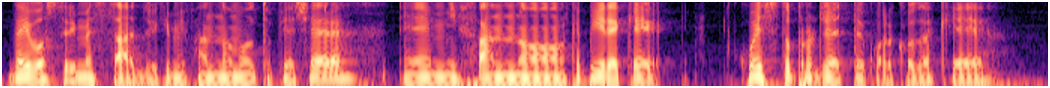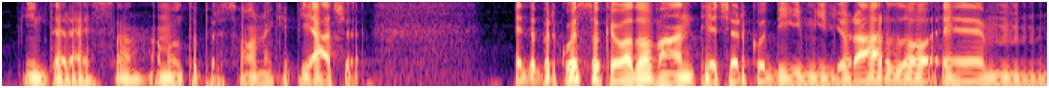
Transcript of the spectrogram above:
dai vostri messaggi che mi fanno molto piacere e mi fanno capire che questo progetto è qualcosa che interessa a molte persone, che piace ed è per questo che vado avanti e cerco di migliorarlo e mm,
